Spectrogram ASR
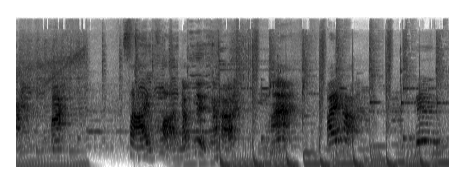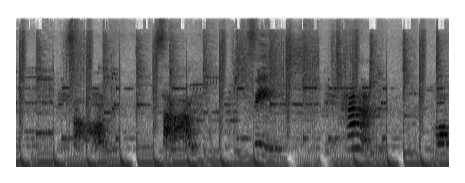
อะมาซ้ายขวานับหนึ่งนะคะ มาไปค่ะหนึ่งสองสามสี่ห้าหก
